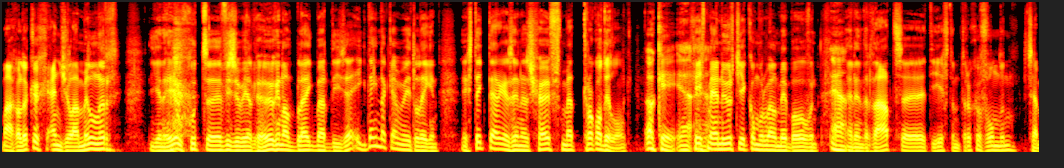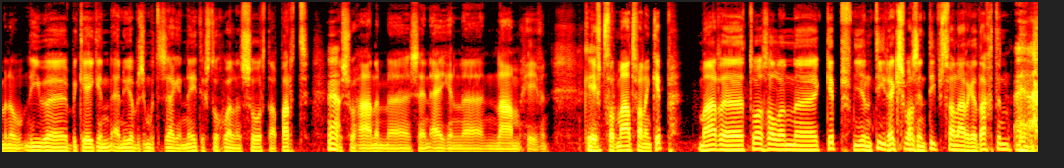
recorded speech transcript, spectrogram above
Maar gelukkig, Angela Milner, die een heel goed uh, visueel geheugen had blijkbaar, die zei, ik denk dat ik hem weet liggen. Hij stikt ergens in een schuif met krokodillen. Oké, ja, Geef ja. mij een uurtje, ik kom er wel mee boven. Ja. En inderdaad, uh, die heeft hem teruggevonden. Ze hebben hem opnieuw uh, bekeken en nu hebben ze moeten zeggen, nee, het is toch wel een soort apart. Dus we gaan hem zijn eigen naam geven. Okay. Heeft het formaat van een kip. Maar uh, het was al een uh, kip die een T-Rex was in het diepst van haar gedachten. Ah, ja.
